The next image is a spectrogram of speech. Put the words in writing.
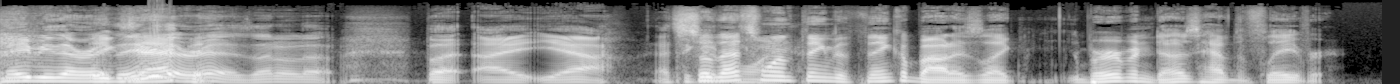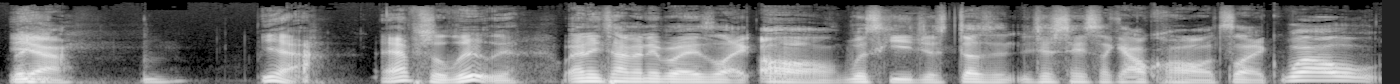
maybe there maybe there is. I don't know. But I yeah. That's a so that's point. one thing to think about is like bourbon does have the flavor. Like, yeah. Yeah. Absolutely. Anytime anybody's like, "Oh, whiskey just doesn't. It just tastes like alcohol." It's like, well,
